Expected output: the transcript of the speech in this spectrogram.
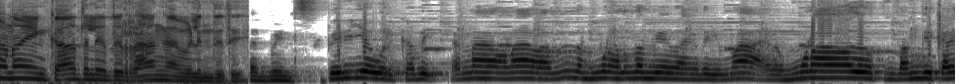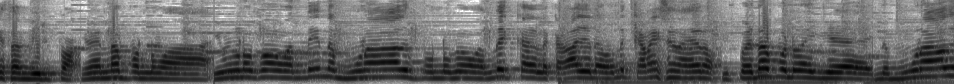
ஆனா என் காதுல இது ராங்கா விழுந்தது. தட் மீன்ஸ் பெரிய ஒரு கதை. என்ன ஆகுனா வந்து இந்த மூணு அண்ணன் தம்பி இருந்தாங்க தெரியுமா? மூணாவது தம்பி கடை தம்பி இருப்பான். இவன் என்ன பண்ணுவான்? இவனுக்கும் வந்து இந்த மூணாவது பொண்ணுக்கும் வந்து காலையில வந்து கனெக்ஷன் ஆயிரும். இப்போ என்ன பண்ணுவாங்க? இந்த மூணாவது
